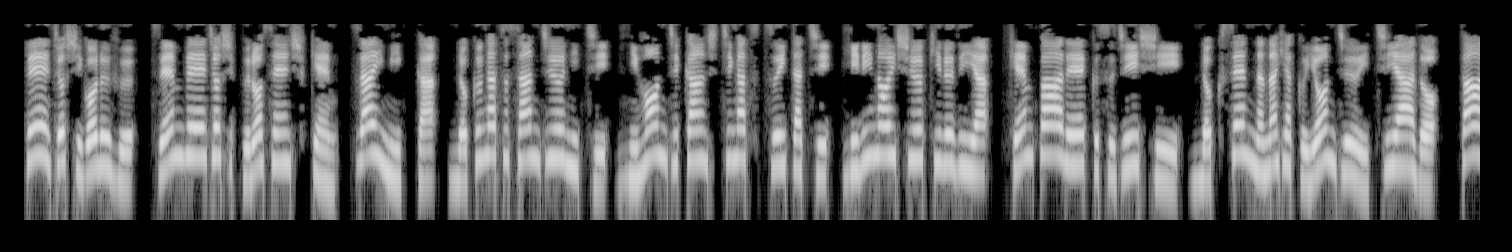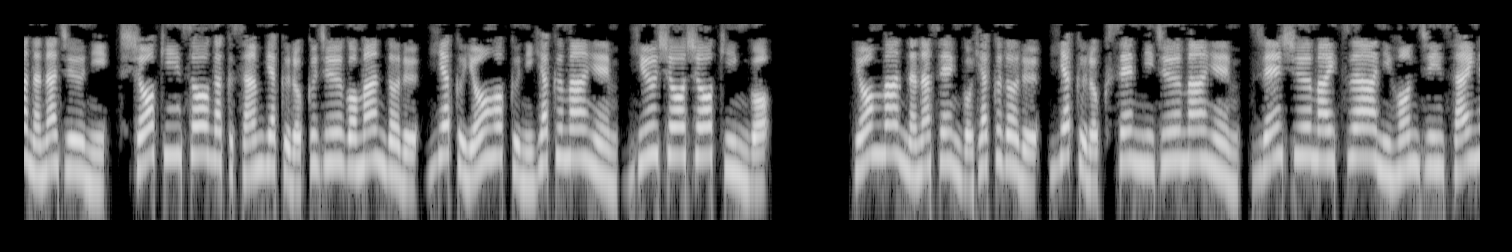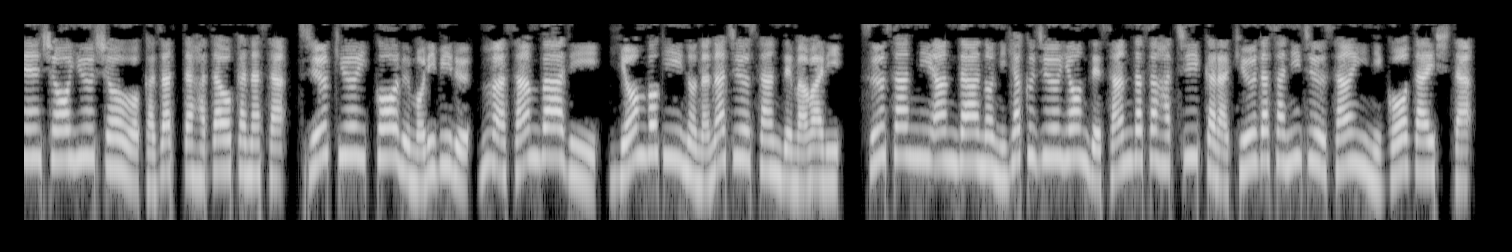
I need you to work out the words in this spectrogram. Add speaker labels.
Speaker 1: 米女子ゴルフ、全米女子プロ選手権、在3日、6月30日、日本時間7月1日、イリノイ州キルディア、ケンパーレークス GC、6741ヤード、パー72、賞金総額365万ドル、約4億200万円、優勝賞金5、47,500ドル、約6020万円、全周マイツアー日本人最年少優勝を飾った畑岡奈紗、19イコール森ビル、ムは3バーディー、4ボギーの73で回り、通算2アンダーの214で3打差8位から9打差23位に後退した。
